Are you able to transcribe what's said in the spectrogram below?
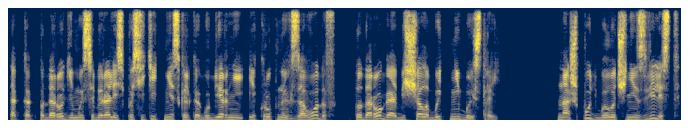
Так как по дороге мы собирались посетить несколько губерний и крупных заводов, то дорога обещала быть не быстрой. Наш путь был очень извилист,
